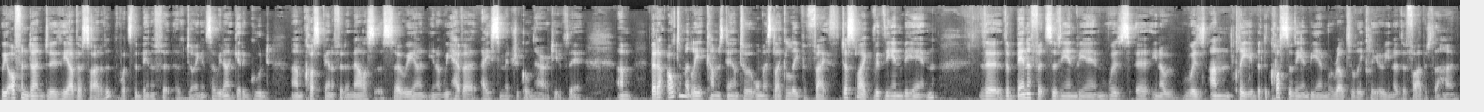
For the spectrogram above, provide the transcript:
We often don't do the other side of it. What's the benefit of doing it? So we don't get a good um, cost benefit analysis. So we, you know, we have a asymmetrical narrative there. Um, but ultimately, it comes down to almost like a leap of faith. Just like with the NBN, the the benefits of the NBN was uh, you know was unclear, but the costs of the NBN were relatively clear. You know, the fibre to the home,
